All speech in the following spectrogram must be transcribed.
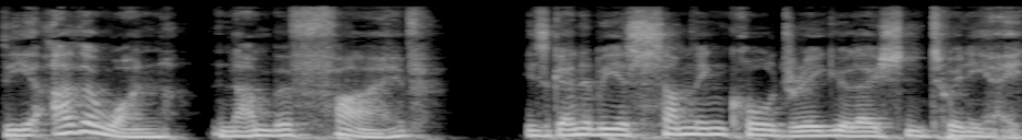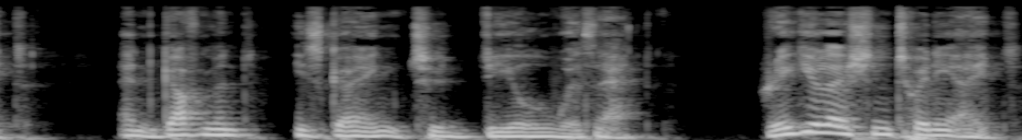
The other one, number five, is going to be something called Regulation 28, and government is going to deal with that. Regulation 28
